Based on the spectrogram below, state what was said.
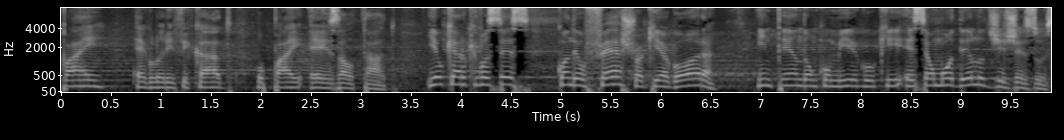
Pai é glorificado, o Pai é exaltado. E eu quero que vocês, quando eu fecho aqui agora, entendam comigo que esse é o modelo de Jesus.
